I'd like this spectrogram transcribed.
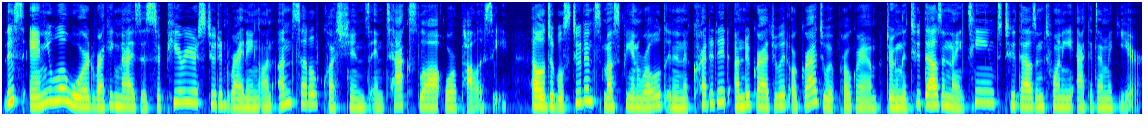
This annual award recognizes superior student writing on unsettled questions in tax law or policy. Eligible students must be enrolled in an accredited undergraduate or graduate program during the 2019 to 2020 academic year.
